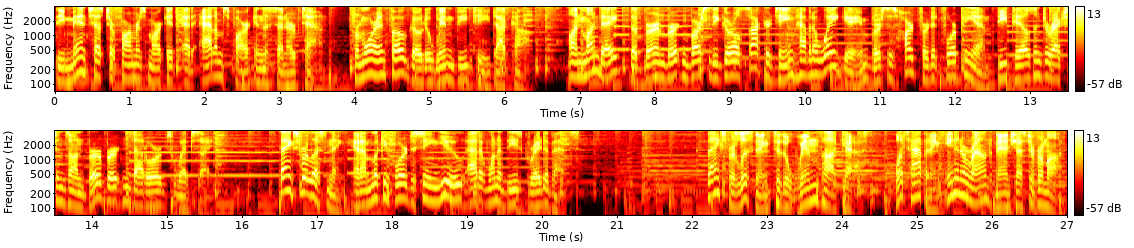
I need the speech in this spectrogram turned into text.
the Manchester Farmers Market at Adams Park in the center of town. For more info, go to whimvt.com. On Monday, the Burn Burton varsity girls soccer team have an away game versus Hartford at 4 p.m. Details and directions on burrburton.org's website. Thanks for listening, and I'm looking forward to seeing you out at one of these great events. Thanks for listening to the WHIM Podcast. What's happening in and around Manchester, Vermont?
